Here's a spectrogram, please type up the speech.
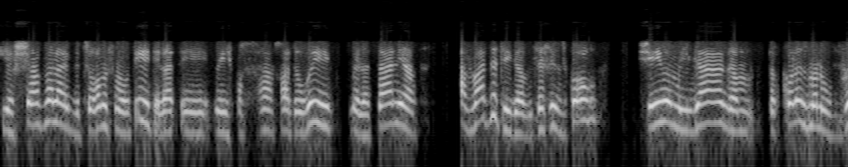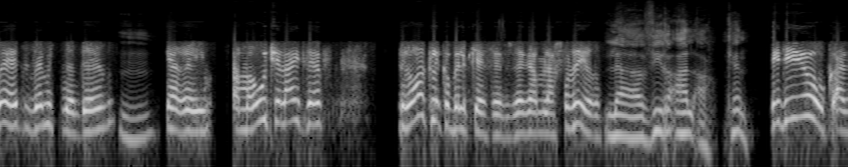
ישב עליי בצורה משמעותית, הגעתי ממשפחה חד-הורית בנתניה, עבדתי גם, צריך לזכור שעם המלגה גם אתה כל הזמן עובד ומתנדב, mm-hmm. כי הרי המהות של אייסף זה לא רק לקבל כסף, זה גם להחזיר. להעביר הלאה, כן. בדיוק, אז,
